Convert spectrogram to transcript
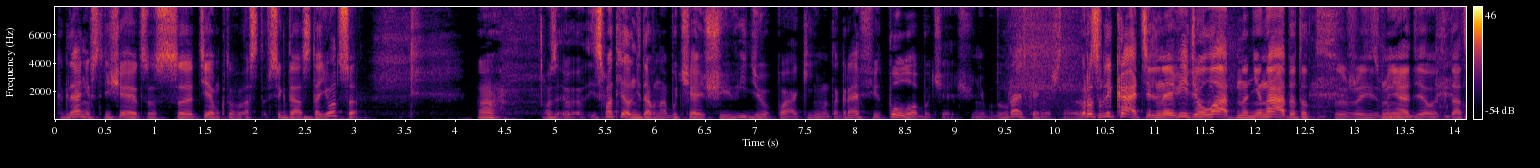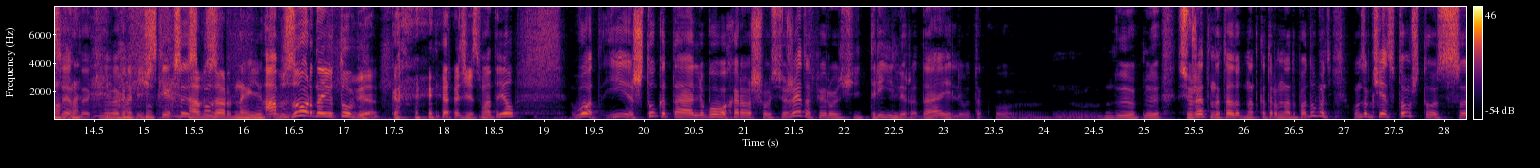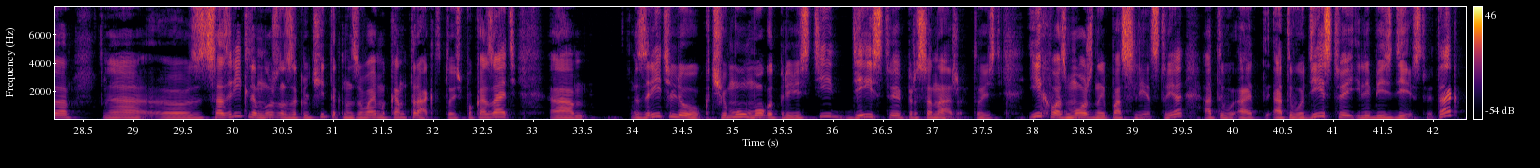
когда они встречаются с тем, кто всегда остается, а, смотрел недавно обучающее видео по кинематографии, полуобучающее, не буду врать, конечно. Развлекательное видео, ладно, не надо тут уже из меня делать доцента кинематографических искусств. Обзор на Ютубе. Обзор на Ютубе. Короче, смотрел. Вот, и штука-то любого хорошего сюжета, в первую очередь триллера, да, или вот такого э, сюжета, над которым надо подумать, он заключается в том, что с, э, э, со зрителем нужно заключить так называемый контракт, то есть показать зрителю, к чему могут привести действия персонажа, то есть их возможные последствия от его, от, от его действия или бездействия, так?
